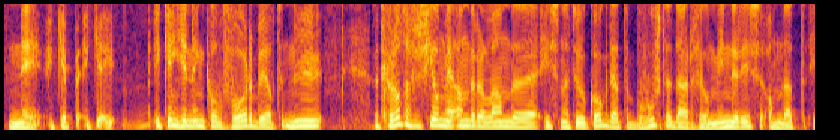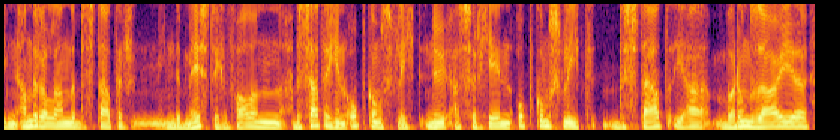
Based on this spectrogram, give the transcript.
Nee, ik, heb, ik, ik ken geen enkel voorbeeld. Nu, het grote verschil met andere landen is natuurlijk ook dat de behoefte daar veel minder is, omdat in andere landen bestaat er in de meeste gevallen bestaat er geen opkomstplicht. Nu, als er geen opkomstplicht bestaat, ja, waarom zou je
